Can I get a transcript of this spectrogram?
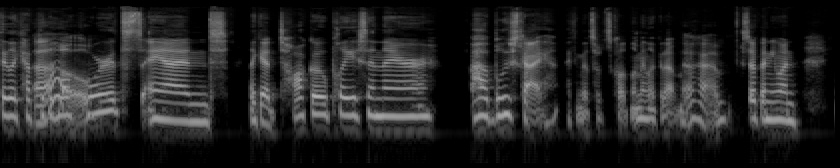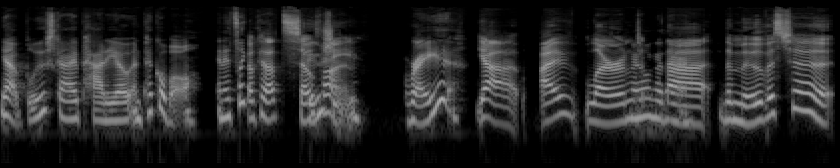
They like have pickleball oh. courts and like a taco place in there uh, Blue Sky. I think that's what it's called. Let me look it up. Okay. So if anyone, yeah, Blue Sky patio and pickleball, and it's like okay, that's so fun, right? Yeah, I've learned that the move is to,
